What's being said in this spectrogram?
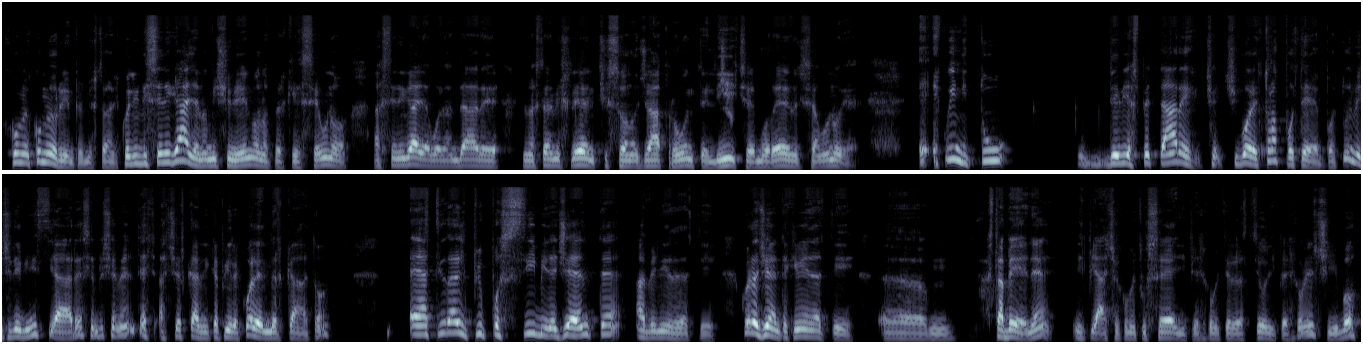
come, come riempio il mio ristorante? Quelli di Senigallia non mi ci vengono perché se uno a Senigallia vuole andare in una strada Michelin ci sono già pronte lì, c'è Moreno, ci siamo noi. Eh. E, e quindi tu devi aspettare, cioè, ci vuole troppo tempo. Tu invece devi iniziare semplicemente a cercare di capire qual è il mercato e attirare il più possibile gente a venire da te. Quella gente che viene da te ehm, sta bene, gli piace come tu sei, gli piace come ti relazioni, gli piace come il cibo,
